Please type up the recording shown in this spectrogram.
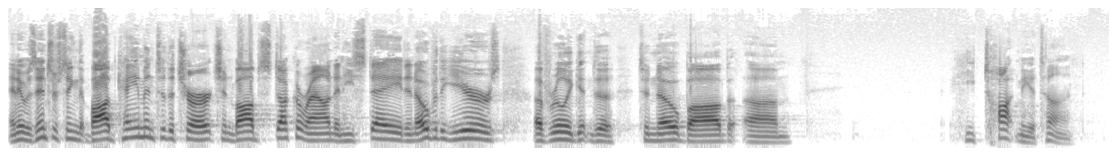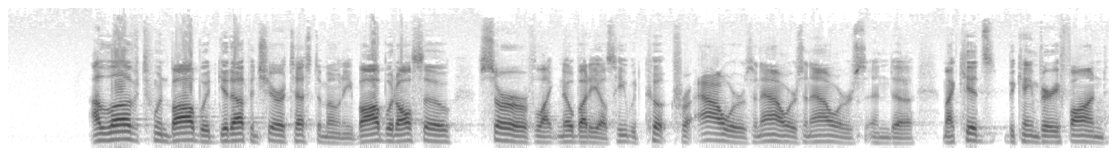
And it was interesting that Bob came into the church and Bob stuck around and he stayed. And over the years of really getting to, to know Bob, um, he taught me a ton. I loved when Bob would get up and share a testimony. Bob would also serve like nobody else. He would cook for hours and hours and hours. And uh, my kids became very fond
